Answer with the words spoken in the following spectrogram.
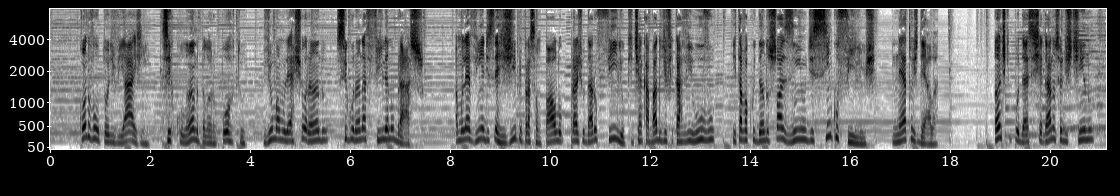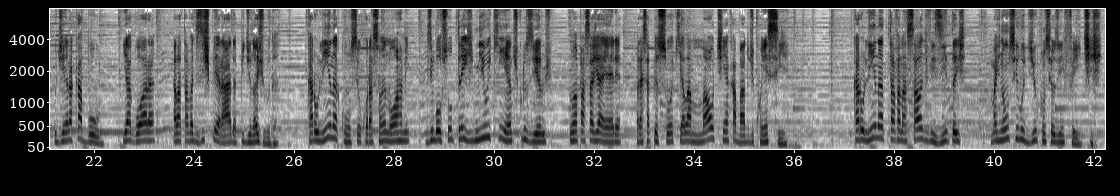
Quando voltou de viagem, circulando pelo aeroporto, viu uma mulher chorando, segurando a filha no braço. A mulher vinha de Sergipe para São Paulo para ajudar o filho que tinha acabado de ficar viúvo e estava cuidando sozinho de cinco filhos, netos dela. Antes que pudesse chegar no seu destino, o dinheiro acabou e agora ela estava desesperada pedindo ajuda. Carolina, com seu coração enorme, desembolsou 3.500 cruzeiros numa passagem aérea para essa pessoa que ela mal tinha acabado de conhecer. Carolina estava na sala de visitas, mas não se iludiu com seus enfeites.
